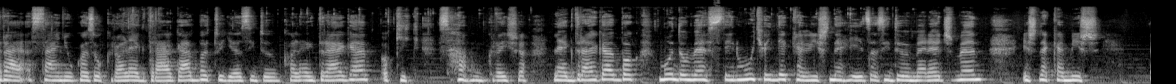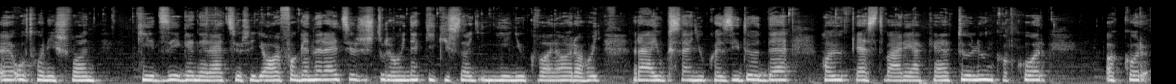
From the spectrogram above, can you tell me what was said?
rászálljuk azokra a legdrágábbat, ugye az időnk a legdrágább, akik számunkra is a legdrágábbak. Mondom ezt én úgy, hogy nekem is nehéz az időmenedzsment, és nekem is ö, otthon is van két Z generációs, egy alfa generációs, és tudom, hogy nekik is nagy igényük van arra, hogy rájuk szálljuk az időt, de ha ők ezt várják el tőlünk, akkor, akkor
